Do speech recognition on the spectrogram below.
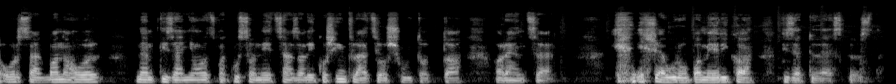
országban, ahol nem 18, meg 24 százalékos infláció sújtotta a rendszert, és Európa mérik a fizetőeszközt.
